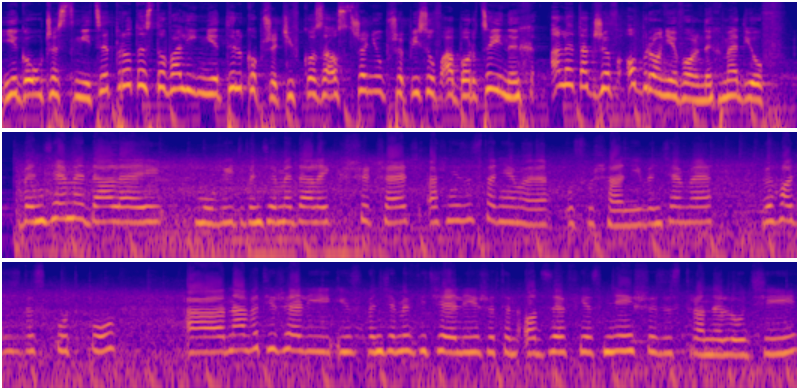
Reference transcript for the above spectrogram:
Jego uczestnicy protestowali nie tylko przeciwko zaostrzeniu przepisów aborcyjnych, ale także w obronie wolnych mediów. Będziemy dalej mówić, będziemy dalej krzyczeć, aż nie zostaniemy usłyszani. Będziemy wychodzić do skutku, a nawet jeżeli już będziemy widzieli, że ten odzew jest mniejszy ze strony ludzi,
